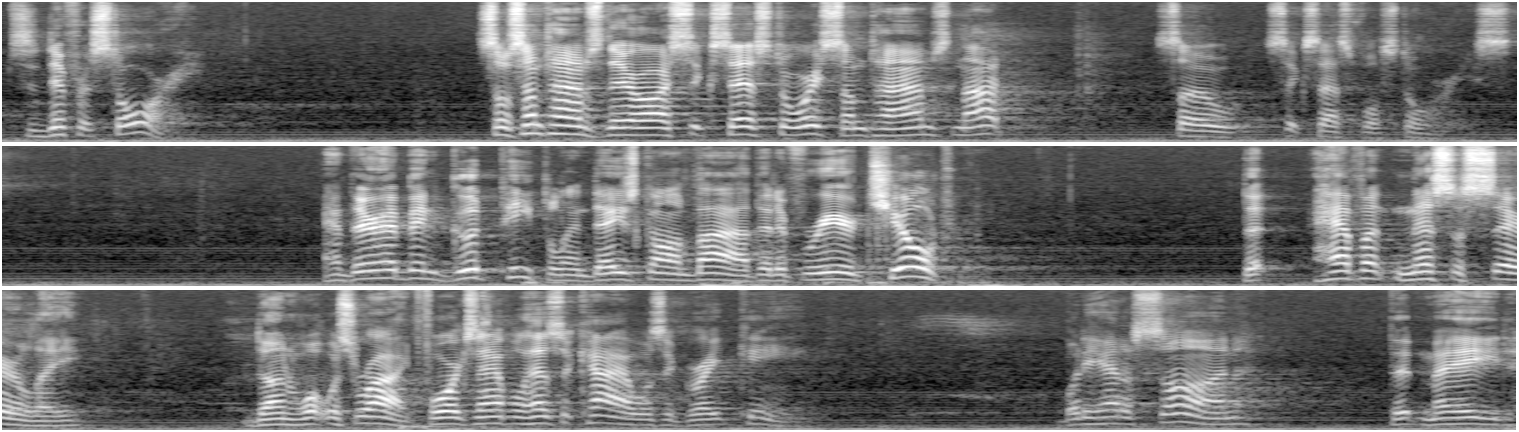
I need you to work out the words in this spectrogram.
it's a different story. So sometimes there are success stories, sometimes not so successful stories. And there have been good people in days gone by that have reared children that haven't necessarily done what was right. For example, Hezekiah was a great king, but he had a son that made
